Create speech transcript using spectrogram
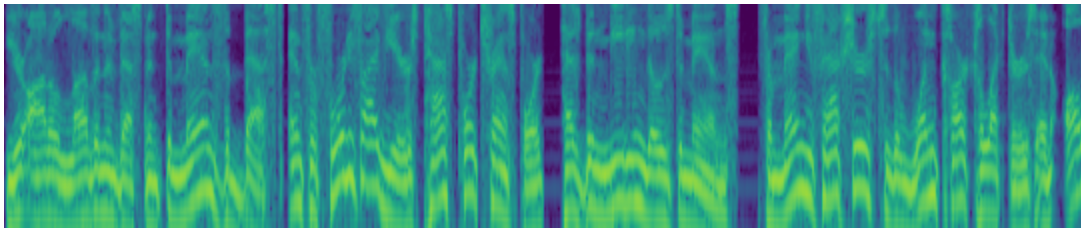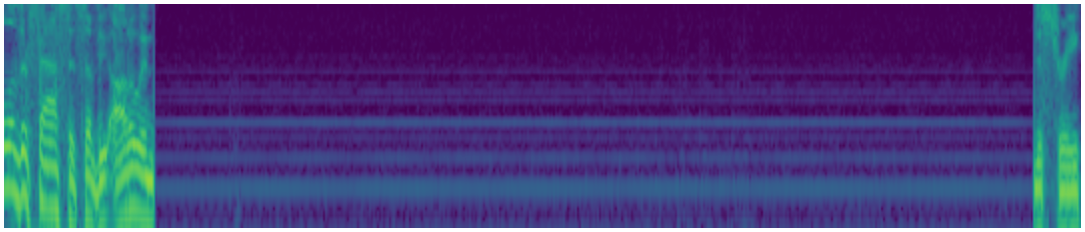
Your auto love and investment demands the best, and for 45 years, Passport Transport has been meeting those demands. From manufacturers to the one-car collectors and all other facets of the auto industry, industry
